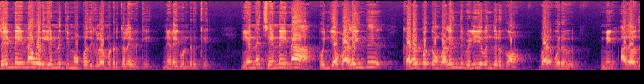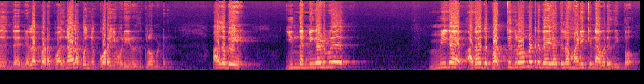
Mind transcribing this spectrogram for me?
சென்னைனா ஒரு எண்ணூற்றி முப்பது கிலோமீட்டர் தொலைவுக்கு நிலை கொண்டிருக்கு. ஏன்னா சென்னைனா கொஞ்சம் வளைந்து கடற்பக்கம் வளைந்து வெளியே வந்திருக்கும். வ- ஒரு நி- அதாவது இந்த நிலப்பரப்பு. அதனால கொஞ்சம் குறையும் ஒரு இருபது கிலோமீட்டர். ஆகவே இந்த நிகழ்வு மிக அதாவது பத்து கிலோமீட்டர் வேகத்தில் மணிக்கு நகருது இப்போ.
